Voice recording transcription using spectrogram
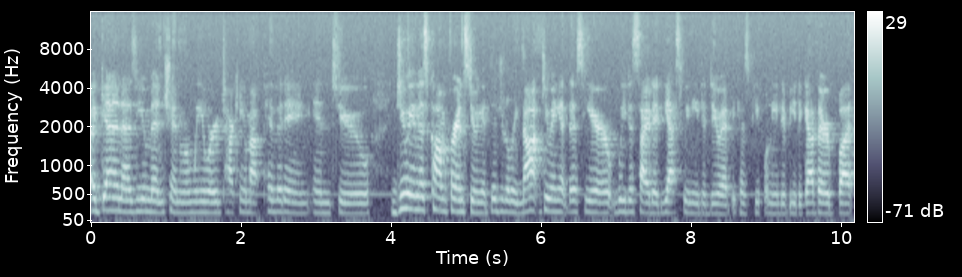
again as you mentioned when we were talking about pivoting into doing this conference doing it digitally not doing it this year we decided yes we need to do it because people need to be together but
